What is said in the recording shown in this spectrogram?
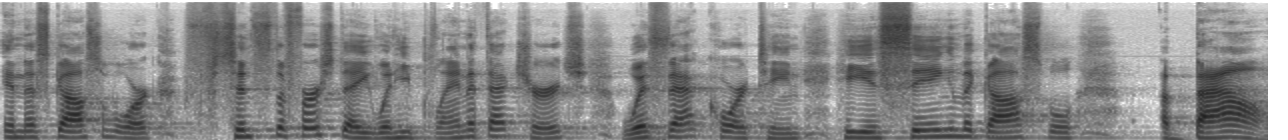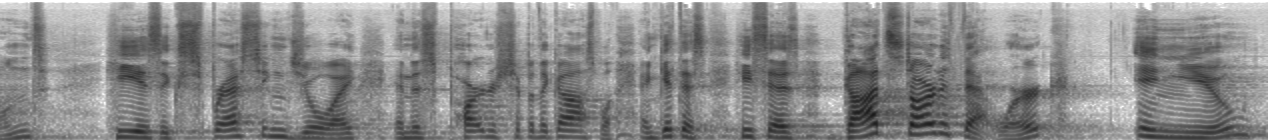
in this gospel work since the first day when he planted that church with that core team. He is seeing the gospel abound. He is expressing joy in this partnership in the gospel. And get this, he says, God started that work in you.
